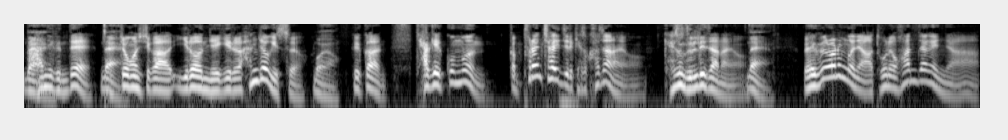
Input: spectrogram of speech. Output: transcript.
네. 아니 근데 네. 백종원 씨가 이런 얘기를 한 적이 있어요. 뭐요? 그러니까 자기 꿈은 그러니까 프랜차이즈를 계속 하잖아요. 계속 늘리잖아요. 네. 왜 그러는 거냐? 돈에 환장했냐?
